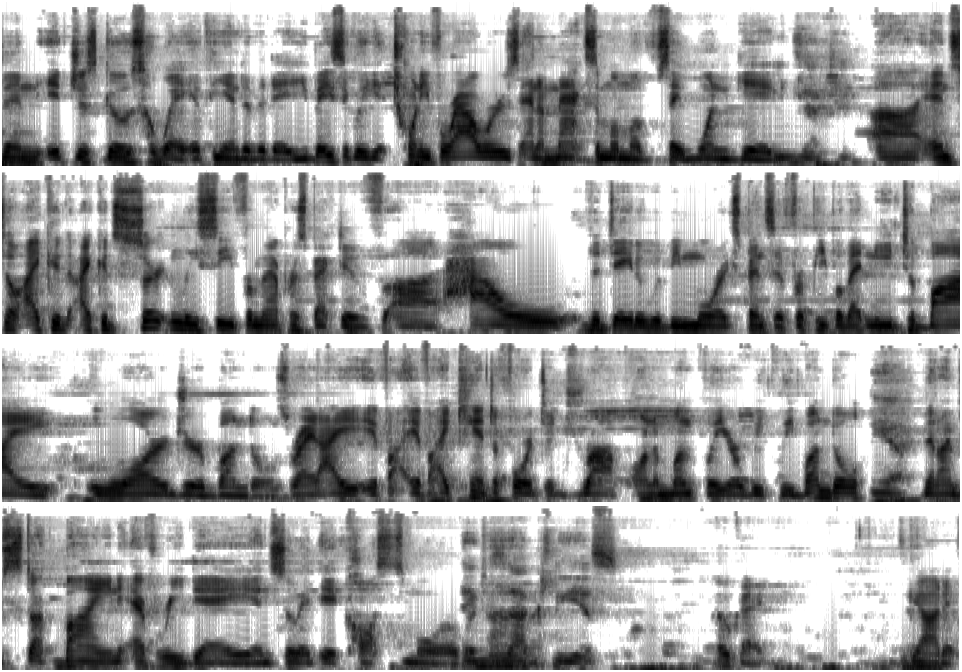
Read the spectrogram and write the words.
then it just goes away at the end of the day. You basically get 24 hours and a maximum of say one gig. exactly. Uh, and so I could I could certainly see from that perspective uh, how the data would be more expensive for people that need to buy larger bundles, right? I if I, if I can't afford to drop on a monthly or weekly bundle, Yeah. then I'm stuck buying every day, and so it, it costs more over time. Exactly. Yes. Okay. Got it.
